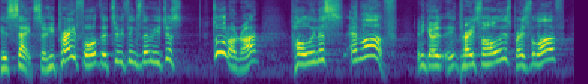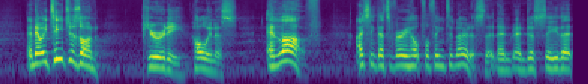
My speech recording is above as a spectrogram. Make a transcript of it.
his saints. So he prayed for the two things that we just taught on, right? Holiness and love. And he goes, he prays for holiness, prays for love, and now he teaches on purity, holiness, and love. I think that's a very helpful thing to notice that, and, and just see that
